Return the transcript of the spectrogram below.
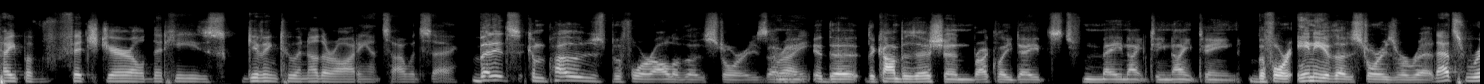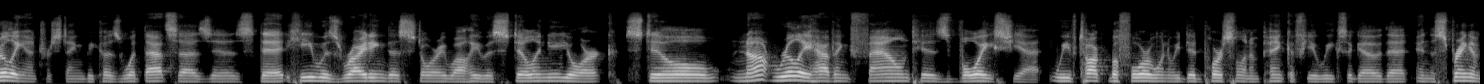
type of Fitzgerald that he's giving to another audience, I would say. But it's composed before all of those stories. I Right. mean, the the composition Bruccoli dates May 1919 before any of those stories were written. That's really interesting because what that says is that he was writing this story while he was still in New York, still not really having found his voice yet. We've talked before when we did Porcelain and Pink a few weeks ago that in the spring of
